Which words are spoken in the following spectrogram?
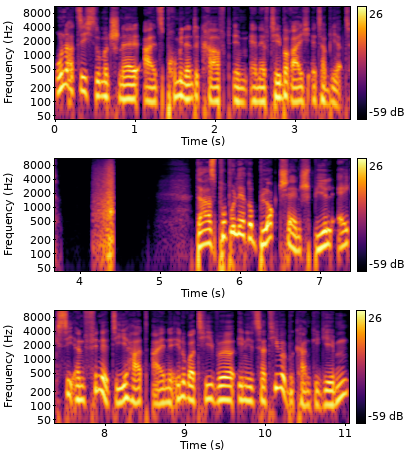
und hat sich somit schnell als prominente Kraft im NFT-Bereich etabliert. Das populäre Blockchain-Spiel Axie Infinity hat eine innovative Initiative bekannt gegeben,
